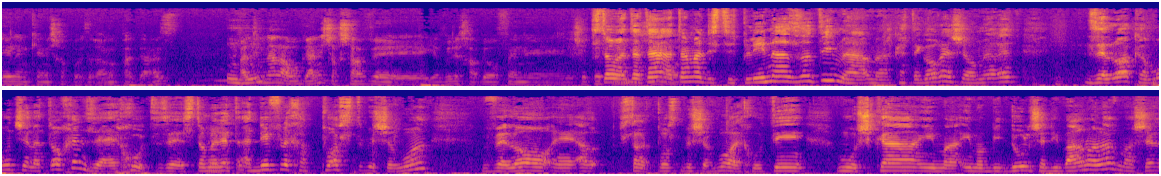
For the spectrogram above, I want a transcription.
אלא אם כן יש לך פה איזה רעיון פגז. אל תבנה על האורגני שעכשיו אה, יביא לך באופן אה, שוטף. זאת אומרת, אתה, אתה מהדיסציפלינה הזאת, מה, מהקטגוריה שאומרת, זה לא הכמות של התוכן, זה האיכות. זה, זאת אומרת, עדיף לך פוסט בשבוע ולא, אה, זאת אומרת, פוסט בשבוע איכותי, מושקע עם, ה, עם הבידול שדיברנו עליו, מאשר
